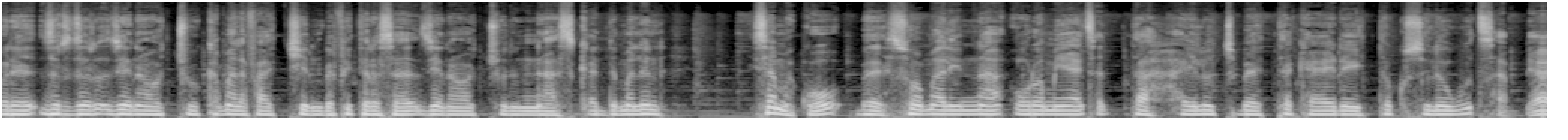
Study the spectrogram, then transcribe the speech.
ወደ ዝርዝር ዜናዎቹ ከማለፋችን በፊት ርዕሰ ዜናዎቹን እናስቀድመልን። ኢሰመኮ በሶማሌና ኦሮሚያ የጸጥታ ኃይሎች በተካሄደ የተኩስ ልውውጥ ሳቢያ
